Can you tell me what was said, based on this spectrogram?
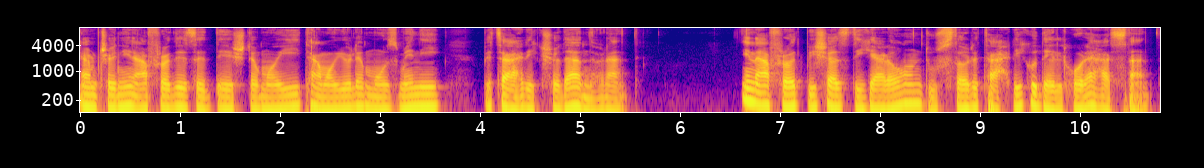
همچنین افراد ضد اجتماعی تمایل مزمنی به تحریک شدن دارند. این افراد بیش از دیگران دوستدار تحریک و دلهوره هستند.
